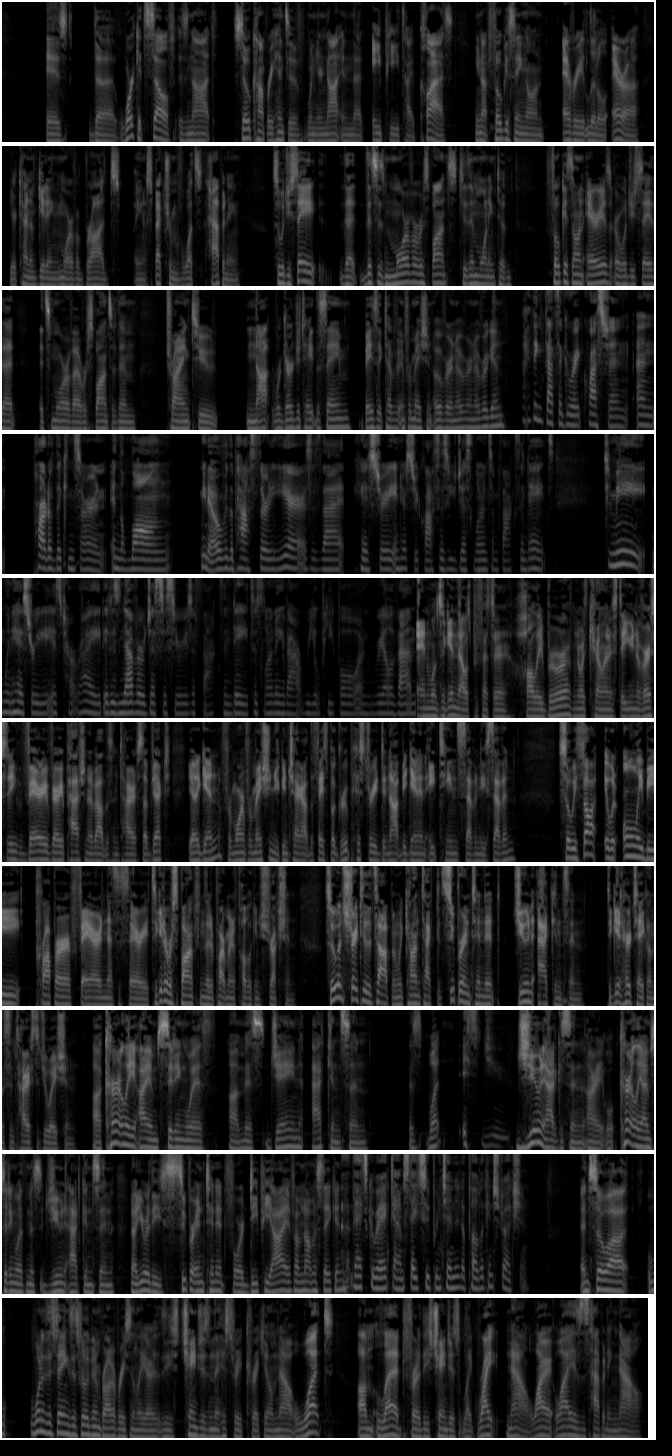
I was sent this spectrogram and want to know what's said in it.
is the work itself is not so comprehensive when you're not in that AP type class. You're not focusing on every little era. You're kind of getting more of a broad you know, spectrum of what's happening. So would you say that this is more of a response to them wanting to focus on areas, or would you say that it's more of a response of them trying to not regurgitate the same basic type of information over and over and over again? I think that's a great question. And part of the concern in the long, you know, over the past 30 years is that history, in history classes, you just learn some facts and dates. To me, when history is taught right, it is never just a series of facts and dates. It's learning about real people and real events. And once again, that was Professor Holly Brewer of North Carolina State University. Very, very passionate about this entire subject. Yet again, for more information, you can check out the Facebook group History Did Not Begin in 1877. So we thought it would only be proper, fair, and necessary to get a response from the Department of Public Instruction. So we went straight to the top and we contacted Superintendent June Atkinson to get her take on this entire situation. Uh, currently, I am sitting with uh, Miss Jane Atkinson. Is what? It's June. June Atkinson. All right. Well, currently I'm sitting with Miss June Atkinson. Now you are the superintendent for DPI, if I'm not mistaken. That's correct. I'm State Superintendent of Public Instruction. And so, uh, w- one of the things that's really been brought up recently are these changes in the history curriculum. Now, what um, led for these changes, like right now? Why why is this happening now?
